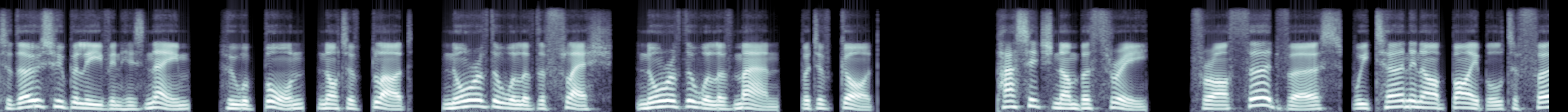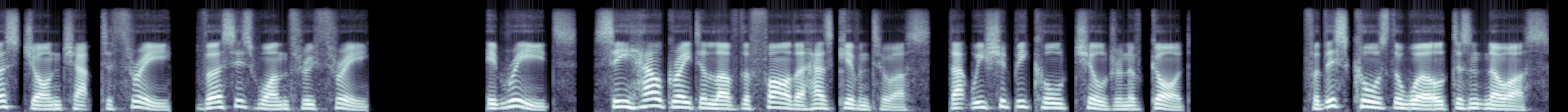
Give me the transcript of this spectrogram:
to those who believe in his name, who were born, not of blood, nor of the will of the flesh, nor of the will of man, but of God. Passage number 3. For our third verse, we turn in our Bible to 1 John chapter 3, verses 1 through 3. It reads, See how great a love the Father has given to us, that we should be called children of God. For this cause the world doesn't know us,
